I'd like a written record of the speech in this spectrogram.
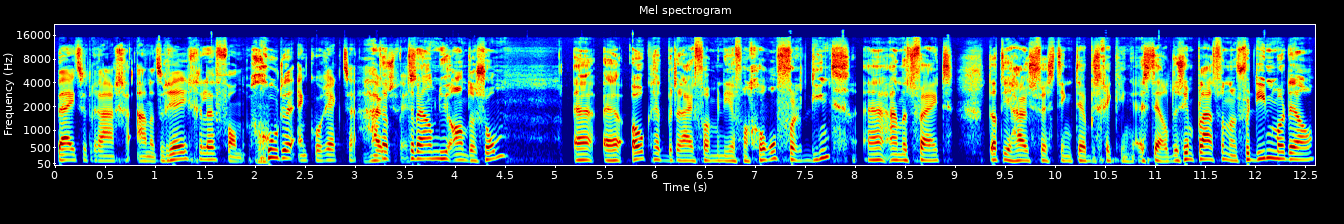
bij te dragen aan het regelen van goede en correcte huisvesting. Terwijl nu andersom. Uh, uh, ook het bedrijf van meneer Van Gol verdient uh, aan het feit dat die huisvesting ter beschikking stelt. Dus in plaats van een verdienmodel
